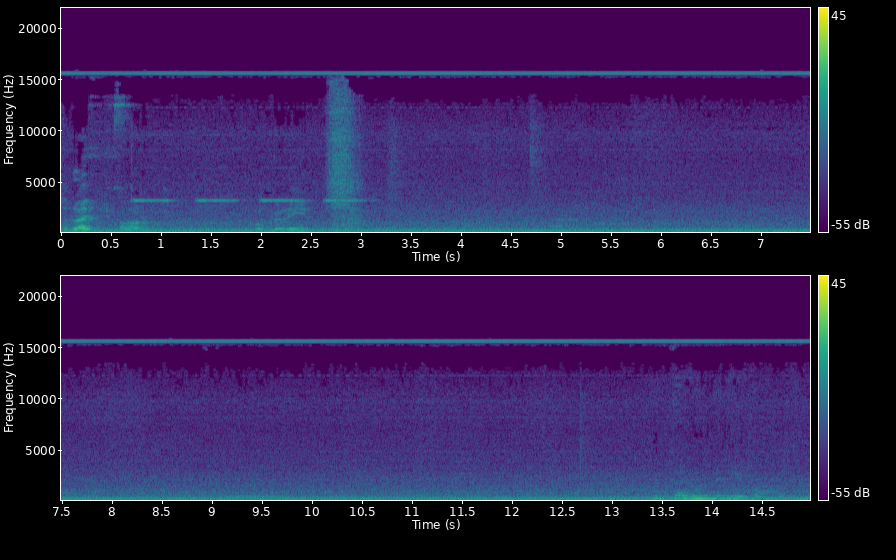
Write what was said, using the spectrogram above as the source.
sludge or 可能是理化不是。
